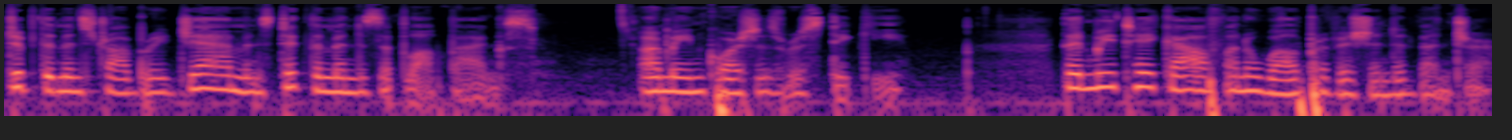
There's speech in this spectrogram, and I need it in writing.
dip them in strawberry jam, and stick them into Ziploc bags. Our main courses were sticky. Then we'd take off on a well provisioned adventure.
